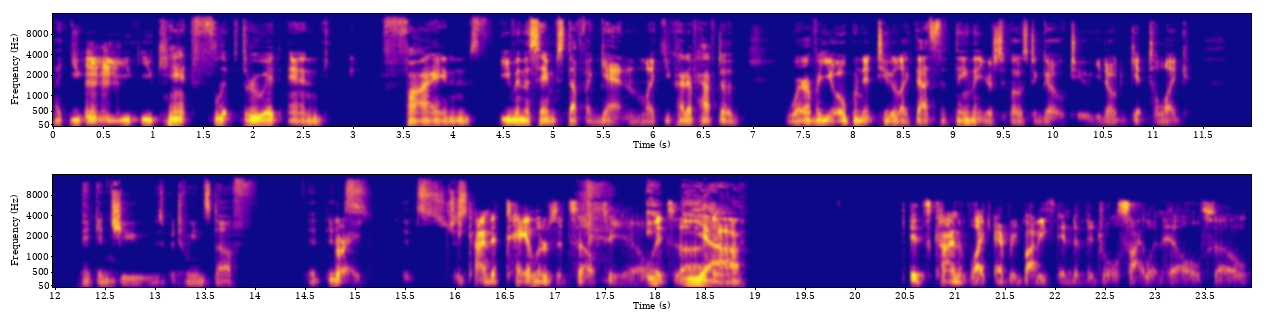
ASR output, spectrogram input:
Like you, mm-hmm. you, you can't flip through it and find even the same stuff again. Like you kind of have to, wherever you open it to, like that's the thing that you're supposed to go to. You don't get to like pick and choose between stuff. It, it's, right. It's just it kind of tailors itself to you. It's uh, yeah. it's kind of like everybody's individual Silent Hill. So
